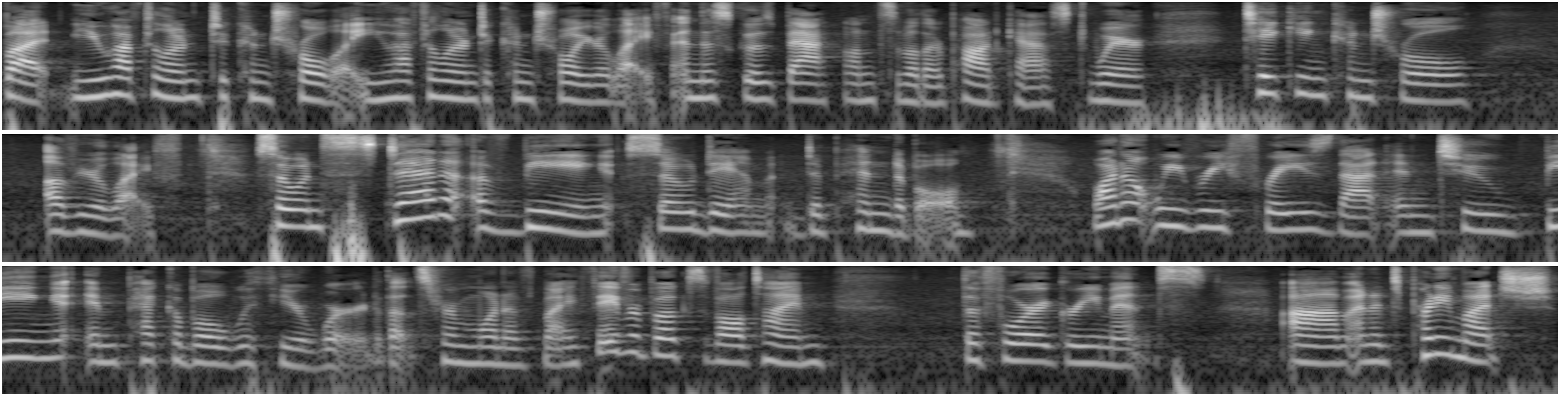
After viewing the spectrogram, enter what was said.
but you have to learn to control it. You have to learn to control your life. And this goes back on some other podcast where taking control of your life. So instead of being so damn dependable, why don't we rephrase that into being impeccable with your word? That's from one of my favorite books of all time, The Four Agreements um, and it's pretty much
